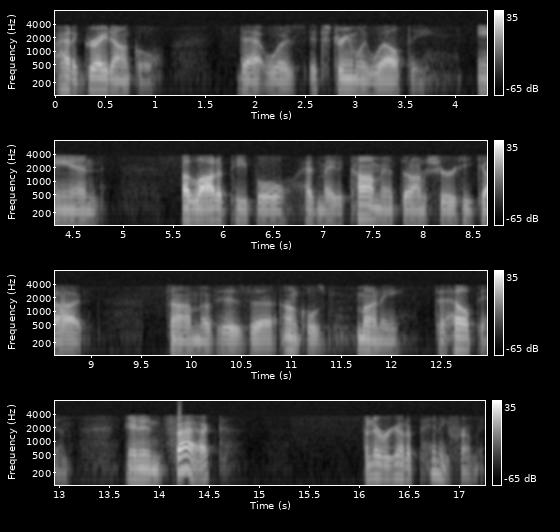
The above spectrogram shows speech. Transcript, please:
I had a great uncle that was extremely wealthy, and a lot of people had made a comment that I'm sure he got some of his uh, uncle's money to help him. And in fact, I never got a penny from him.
